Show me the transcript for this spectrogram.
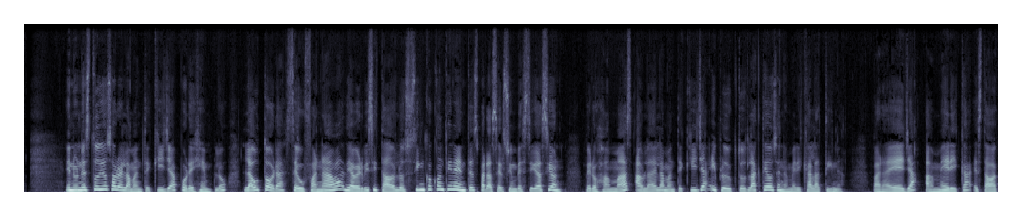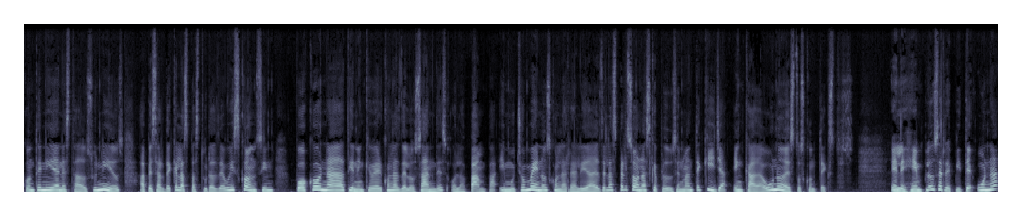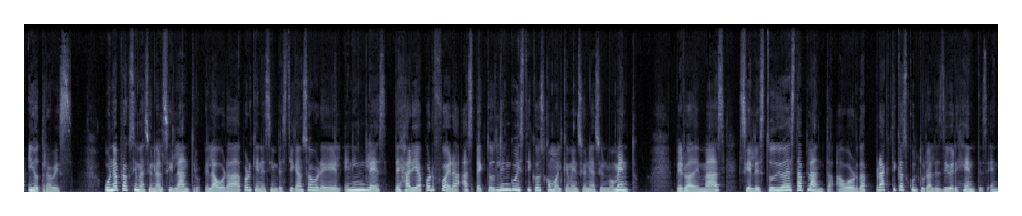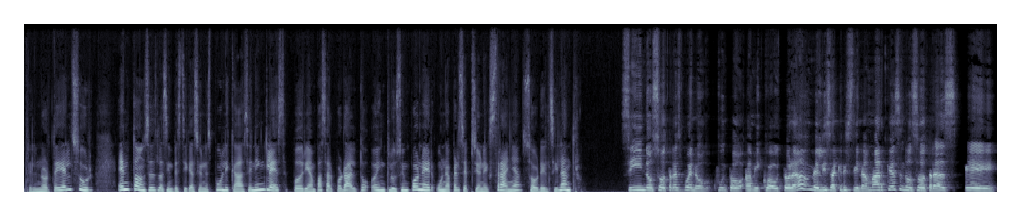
En un estudio sobre la mantequilla, por ejemplo, la autora se ufanaba de haber visitado los cinco continentes para hacer su investigación, pero jamás habla de la mantequilla y productos lácteos en América Latina. Para ella, América estaba contenida en Estados Unidos, a pesar de que las pasturas de Wisconsin poco o nada tienen que ver con las de los Andes o la Pampa y mucho menos con las realidades de las personas que producen mantequilla en cada uno de estos contextos. El ejemplo se repite una y otra vez. Una aproximación al cilantro, elaborada por quienes investigan sobre él en inglés, dejaría por fuera aspectos lingüísticos como el que mencioné hace un momento. Pero además, si el estudio de esta planta aborda prácticas culturales divergentes entre el norte y el sur, entonces las investigaciones publicadas en inglés podrían pasar por alto o incluso imponer una percepción extraña sobre el cilantro. Sí, nosotras, bueno, junto a mi coautora, Melissa Cristina Márquez, nosotras eh,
